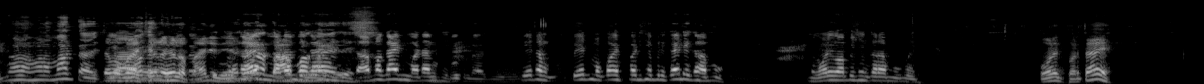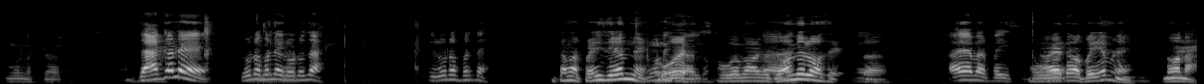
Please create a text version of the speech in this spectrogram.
ઘણા ઘણા માગતા ભાઈ હેલો હેલો ભાઈ. ગાઈડ કાપા ગાઈડ. છે. કાપા ગાઈડ મટામથી. ભૂખલાજી. પેટમાં પેટમાં કોઈ પડશે પછી કાઢી કાપું ને વળી ઓપરેશન કરાવવું પડશે પોણે જ ભરતા હે જા કે ને લોટો ભરતા રોટો જા રોટો ભરતા તમારે પૈસા એમ ને ઓય. હવે મારો જમેલો છે આયા માર પૈસા આ તમારા ભાઈ એમ ને નોના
